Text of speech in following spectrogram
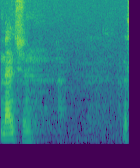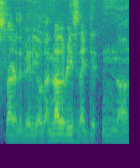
mention at the start of the video another reason I didn't uh,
